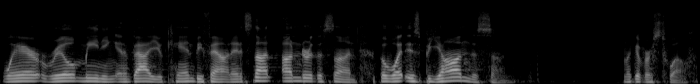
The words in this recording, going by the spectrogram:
where real meaning and value can be found. And it's not under the sun, but what is beyond the sun. Look at verse 12.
